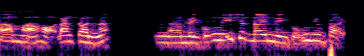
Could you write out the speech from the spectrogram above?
ờ, mà họ đang cần á. Mình cũng nghĩ trước đây mình cũng như vậy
